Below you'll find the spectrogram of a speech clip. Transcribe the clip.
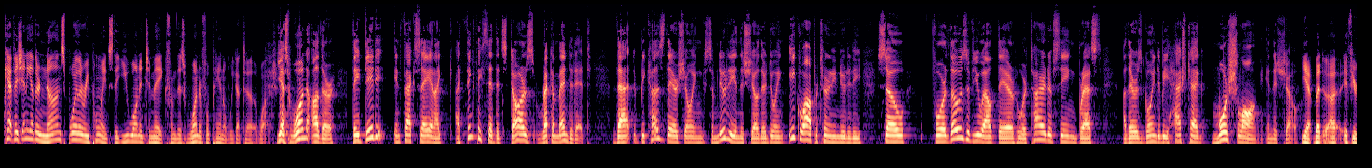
catfish any other non-spoilery points that you wanted to make from this wonderful panel we got to watch Yes, one other. They did, in fact, say, and I, I think they said that Starz recommended it, that because they're showing some nudity in this show, they're doing equal opportunity nudity. So, for those of you out there who are tired of seeing breasts, uh, there is going to be hashtag more schlong in this show. Yeah, but uh, if you're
